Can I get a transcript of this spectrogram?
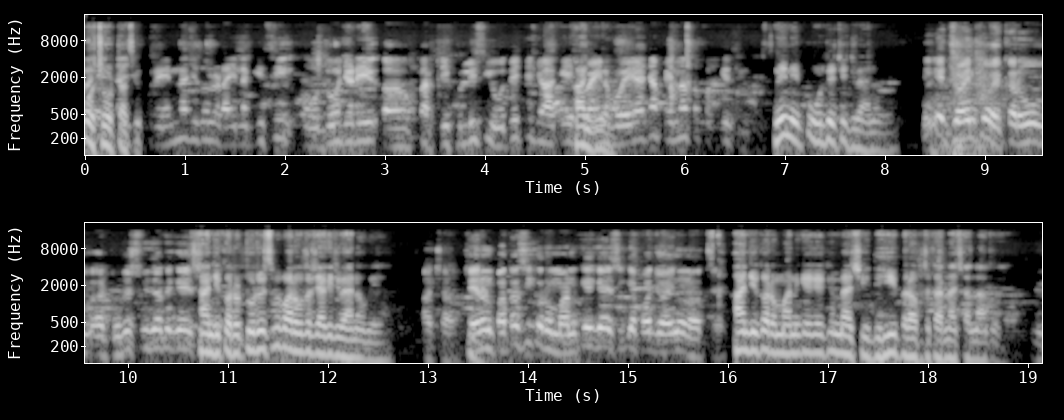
ਉਹ ਛੋਟਾ ਸੀ ਯੂਕਰੇਨ ਨਾਲ ਜਦੋਂ ਲੜਾਈ ਲੱਗੀ ਸੀ ਉਦੋਂ ਜਿਹੜੇ ਅਹ, ਭਰਤੀ ਖੁੱਲੀ ਸੀ ਉਹਦੇ 'ਚ ਜਾ ਕੇ ਹਾਂਜੀ। ਜੁਆਇਨ ਹੋਏ ਆ ਜਾਂ ਪਹਿਲਾਂ ਤੋਂ ਪੱਕੇ ਸੀ? ਨਹੀਂ ਨਹੀਂ ਉਹਦੇ 'ਚ ਜੁਆਇਨ ਹੋ ਗਏ ਨਹੀਂ ਇਹ ਜੁਆਇਨ ਕਿਉਂ ਹੋਏ? ਘਰੋਂ ਟੂਰਿਸਟ ਵੀਜ਼ਾ ਤੇ ਗਏ ਸੀ? ਹਾਂਜੀ ਕਰੋ ਟੂਰਿਸਟ ਪਰ ਉਧਰ ਜਾ ਕੇ ਜੁਆਇਨ ਹੋ ਗਏ। ਅੱਛਾ ਤੇ ਇਹਨਾਂ ਨੂੰ ਪਤਾ ਸੀ ਘਰੋਂ ਮੰਨ ਕੇ ਗਏ ਸੀ ਕਿ ਆਪਾਂ ਜੁਆਇਨ ਹੋਣਾ ਉੱਥੇ? ਹਾਂਜੀ ਘਰੋਂ ਮੰਨ ਕੇ ਗਏ ਕਿ ਮੈਂ ਸ਼ਹੀਦੀ ਹੀ ਪ੍ਰਾਪਤ ਕਰਨਾ ਚਾਹੁੰਦਾ ਕੋਈ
